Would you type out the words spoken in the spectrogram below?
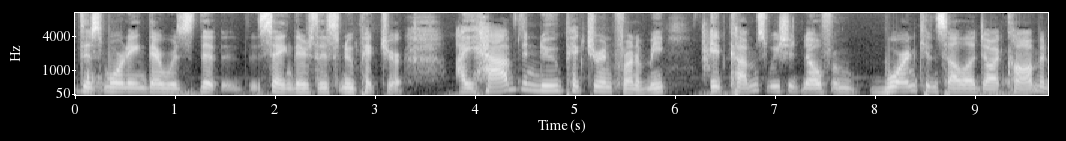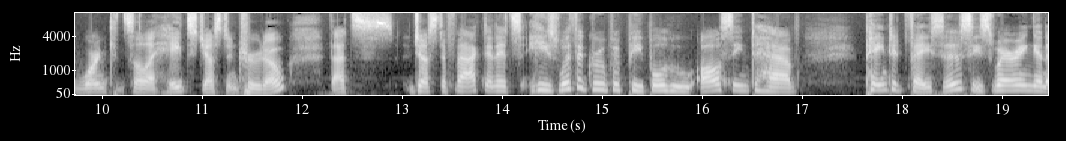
this morning, there was the saying there's this new picture. I have the new picture in front of me. It comes, we should know, from WarrenKinsella.com, and Warren Kinsella hates Justin Trudeau. That's just a fact. And it's, he's with a group of people who all seem to have painted faces. He's wearing an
